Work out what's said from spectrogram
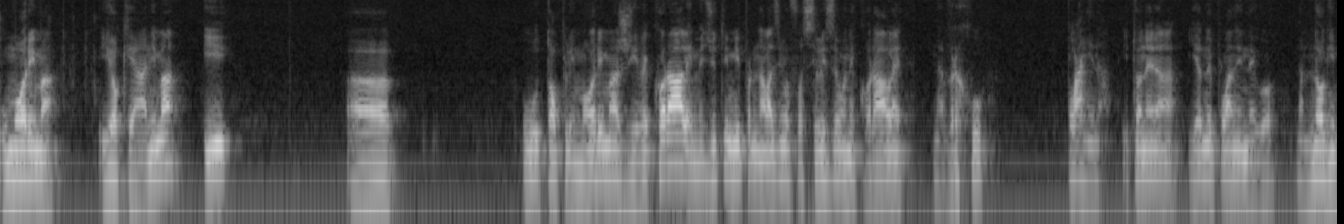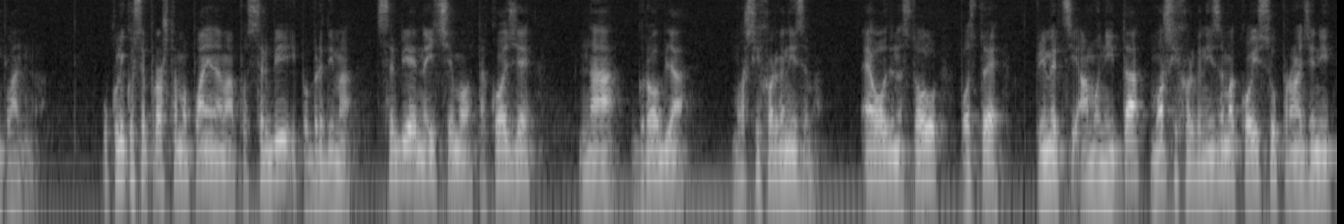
u morima i okeanima i uh, u toplim morima žive korali. Međutim, mi pronalazimo fosilizovane korale na vrhu planina. I to ne na jednoj planini, nego na mnogim planinama. Ukoliko se proštamo planinama po Srbiji i po brdima Srbije, naićemo takođe na groblja morskih organizama. Evo ovde na stolu postoje primjerci amonita, morskih organizama koji su pronađeni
